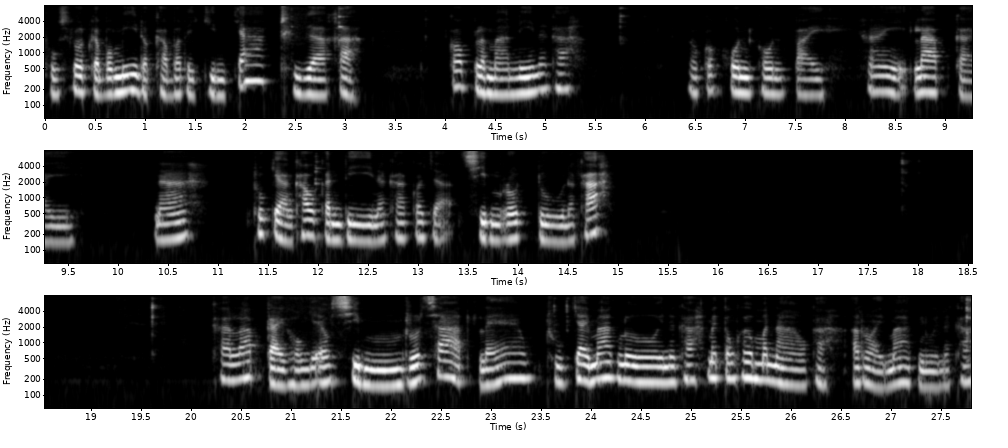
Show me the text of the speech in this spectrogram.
ผงชูรสกับบะหมี่ดอกค่ะบ่ได้กินจากเถือค่ะ ก็ประมาณนี้นะคะ เราก็คนๆไปให้ลาบไก่นะ ทุกอย่างเข้ากันดีนะคะ ก็จะชิมรสดูนะคะ คาลาบไก่ของยายแอลชิมรสชาติแล้วถูกใจมากเลยนะคะ ไม่ต้องเพิ่มมะนาวค่ะ อร่อยมากเลยนะคะ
